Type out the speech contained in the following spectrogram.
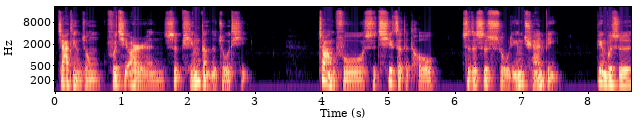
家庭中夫妻二人是平等的主体，丈夫是妻子的头，指的是属灵权柄。并不是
